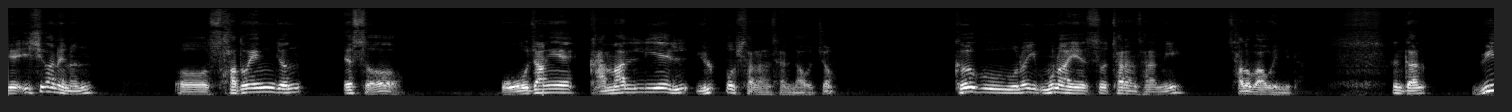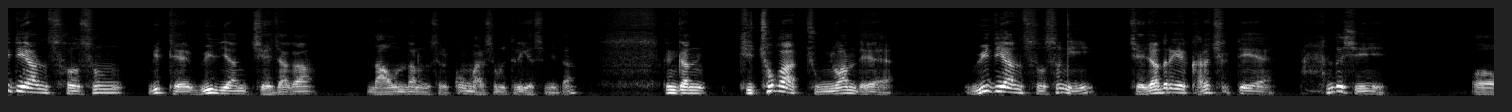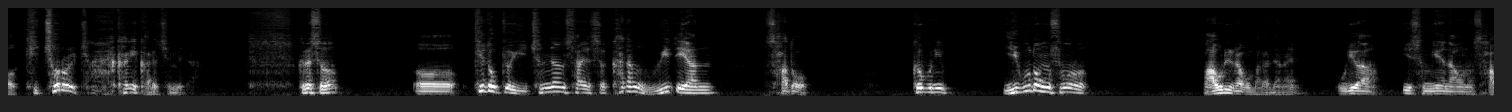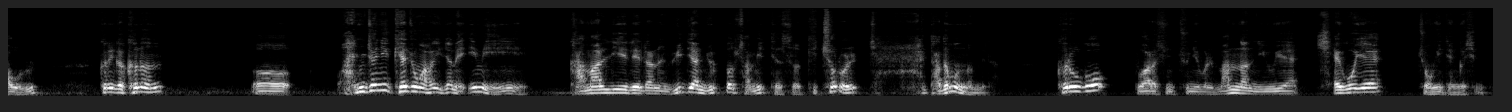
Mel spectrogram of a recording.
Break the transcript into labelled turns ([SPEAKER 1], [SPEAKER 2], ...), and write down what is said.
[SPEAKER 1] 예, 이 시간에는 어, 사도행전에서 5장의 가말리엘 율법사라는 사람이 나오죠. 그분의 문화에서 자란 사람이 사도 바울입니다. 그러니까 위대한 서성 밑에 위대한 제자가 나온다는 것을 꼭 말씀을 드리겠습니다. 그러니까 기초가 중요한데 위대한 스승이 제자들에게 가르칠 때에 반드시 어, 기초를 정확하게 가르칩니다. 그래서 어, 기독교 2000년사에서 가장 위대한 사도 그분이 이구동성으로 바울이라고 말하잖아요. 우리가 이 성경에 나오는 사울. 그러니까 그는 어, 완전히 개종하기 전에 이미 가말리엘이라는 위대한 율법사 밑에서 기초를 잘 다듬은 겁니다. 그러고 부활하신 주님을 만난 이후에 최고의 종이 된 것입니다.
